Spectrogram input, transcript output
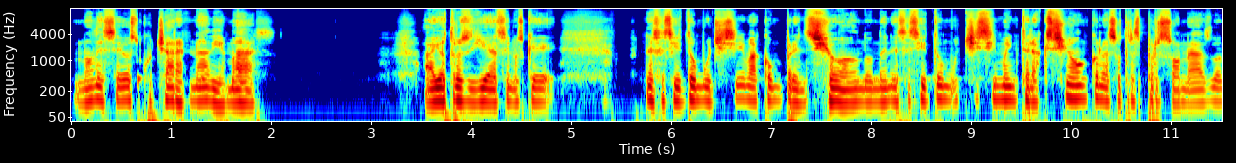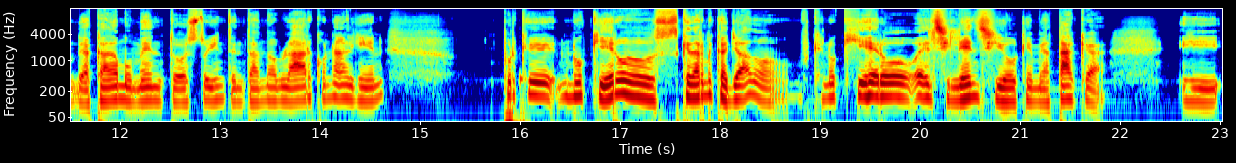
No deseo escuchar a nadie más. Hay otros días en los que necesito muchísima comprensión, donde necesito muchísima interacción con las otras personas, donde a cada momento estoy intentando hablar con alguien porque no quiero quedarme callado, porque no quiero el silencio que me ataca y,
